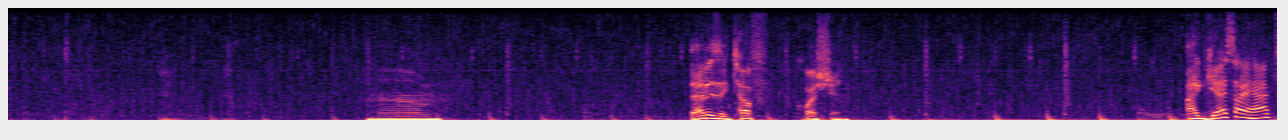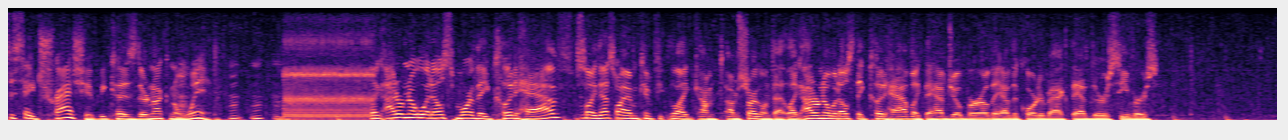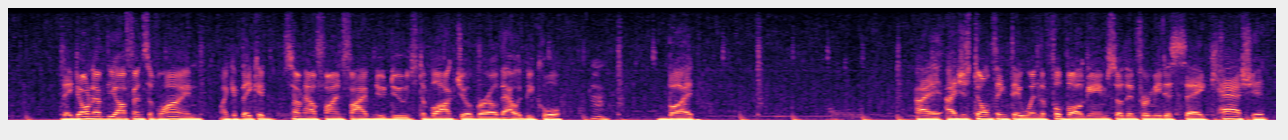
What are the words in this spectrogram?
Um, that is a tough question. I guess I have to say trash it because they're not going to win. Like I don't know what else more they could have. So like that's why I'm confused. Like I'm I'm struggling with that. Like I don't know what else they could have. Like they have Joe Burrow, they have the quarterback, they have the receivers. They don't have the offensive line. Like if they could somehow find five new dudes to block Joe Burrow, that would be cool. But I I just don't think they win the football game. So then for me to say cash it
